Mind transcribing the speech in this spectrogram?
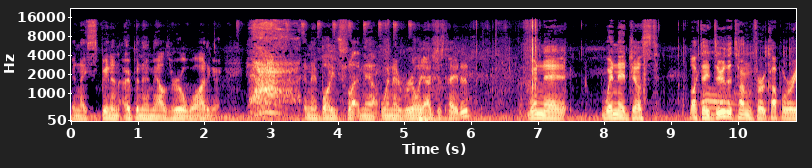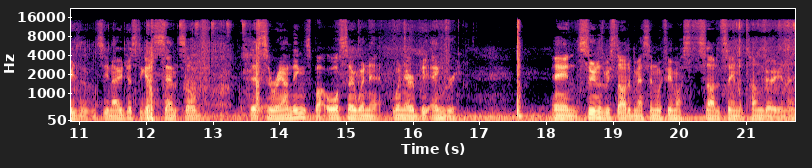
and they spin and open their mouths real wide and go, "Ah," and their bodies flatten out when they're really agitated. When they're when they're just like they do the oh. tongue for a couple reasons, you know, just to get a sense of their surroundings, but also when they're when they're a bit angry. And as soon as we started messing with him, I started seeing the tongue go, you know.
